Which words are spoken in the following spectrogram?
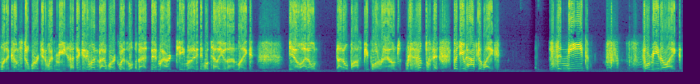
when it comes to working with me. I think anyone I work with that in my art team or anything will tell you that I'm like, you know, I don't, I don't boss people around. but, but you have to like the need for me to like,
